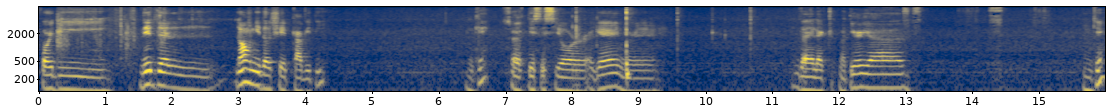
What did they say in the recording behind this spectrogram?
for the needle long needle shaped cavity. Okay? So if this is your again your dielectric material okay.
